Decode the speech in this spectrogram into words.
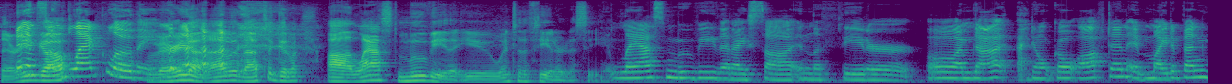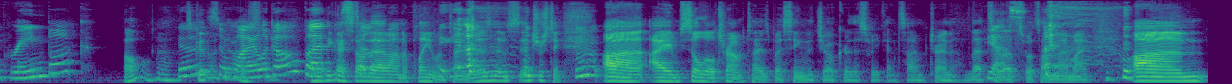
There you and go. some black clothing. Very good. That that's a good one. Uh, last movie that you went to the theater to see? last movie that I saw in the theater. Oh, I'm not. I don't go often. It might have been Green Book. Oh, yeah, It that's a good. was a Yeah, while I- ago, but I think I saw still- that on a plane one time. It, was, it was interesting. Mm-hmm. uh, I'm still a little traumatized by seeing the Joker this weekend, so I'm trying to. That's Yes. that's what's on my mind. um,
